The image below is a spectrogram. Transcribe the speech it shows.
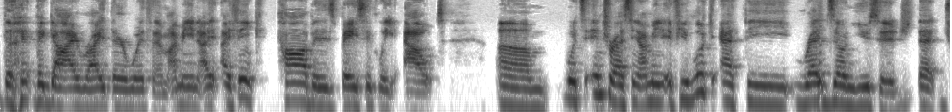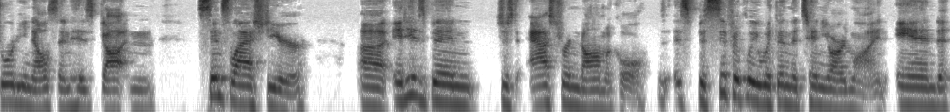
the the guy right there with him. I mean, I, I think Cobb is basically out. Um, what's interesting, I mean, if you look at the red zone usage that Jordy Nelson has gotten since last year, uh, it has been just astronomical, specifically within the 10 yard line. And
